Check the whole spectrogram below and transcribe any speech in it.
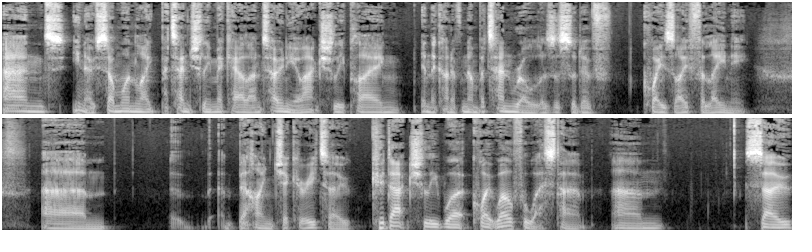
and, you know, someone like potentially Michail Antonio actually playing in the kind of number 10 role as a sort of quasi Fellaini um, behind Chicharito could actually work quite well for West Ham. Um, so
